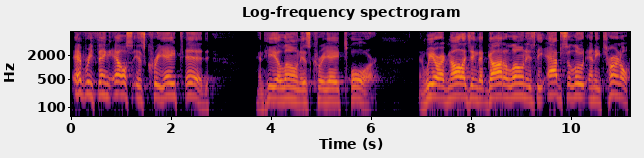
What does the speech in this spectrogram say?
everything else is created and he alone is creator. And we are acknowledging that God alone is the absolute and eternal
